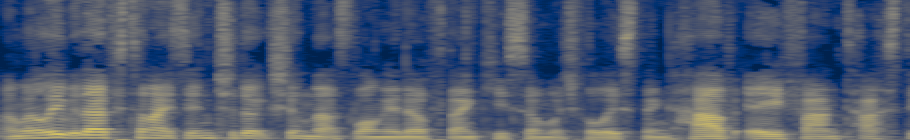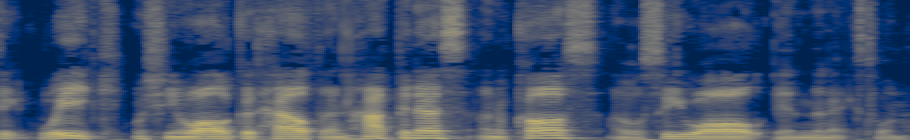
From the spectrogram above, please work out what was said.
I'm going to leave it there for tonight's introduction. That's long enough. Thank you so much for listening. Have a fantastic week. Wishing you all good health and happiness. And of course, I will see you all in the next one.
